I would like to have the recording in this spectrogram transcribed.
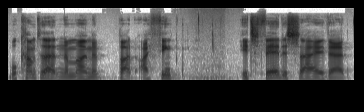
We'll come to that in a moment, but I think it's fair to say that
